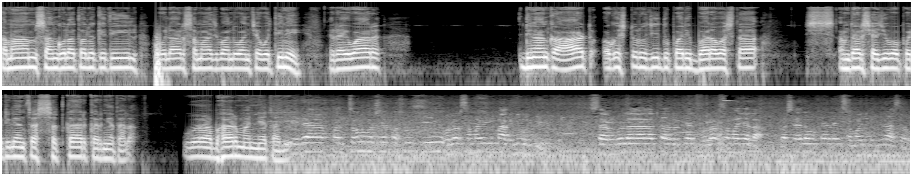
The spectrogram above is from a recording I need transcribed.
तमाम सांगोला तालुक्यातील होलार समाज बांधवांच्या वतीने रविवार दिनांक आठ ऑगस्ट रोजी दुपारी बारा वाजता आमदार शाजीबा पाटील यांचा सत्कार करण्यात आला व आभार मानण्यात आले. गेल्या पंचावन्न वर्षापासून जी होलार समाजाची मागणी होती सांगोला तालुक्यात होलार समाजाला बसायला उठायला एक समाज योजना असावं.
